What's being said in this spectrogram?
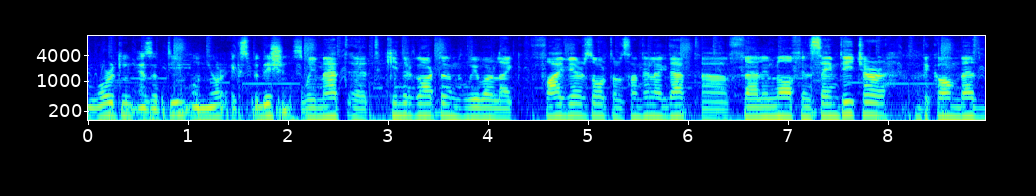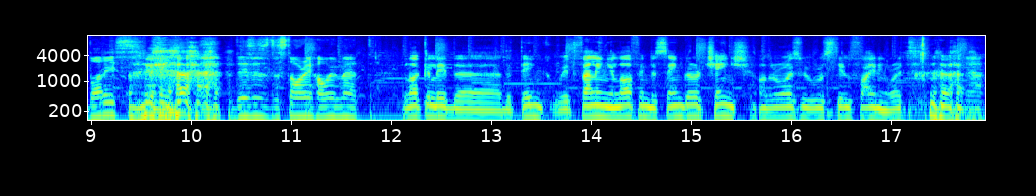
working as a team on your expeditions? We met at kindergarten. We were like five years old or something like that. Uh, fell in love in same teacher become best buddies. This is the story how we met luckily the the thing with falling in love in the same girl changed otherwise we were still fighting right? Yeah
